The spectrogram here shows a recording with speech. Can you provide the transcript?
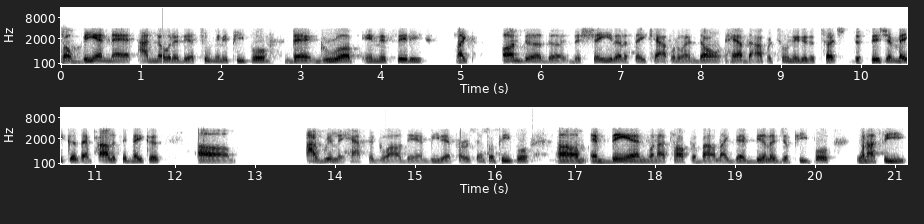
So mm-hmm. being that I know that there are too many people that grew up in this city, like under the the shade of the state capitol, and don't have the opportunity to touch decision makers and policy makers, um, I really have to go out there and be that person for people. Um, and then when I talk about like that village of people, when I see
